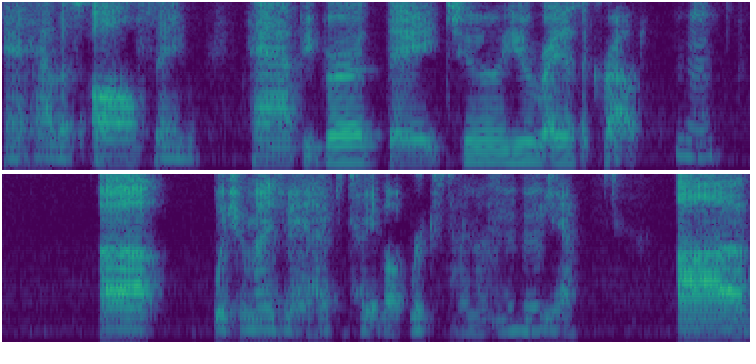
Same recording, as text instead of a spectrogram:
and have us all sing happy birthday to you right as a crowd. Mm-hmm. Uh, which reminds me, I have to tell you about Rick's time. Mm-hmm. Yeah. Uh,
